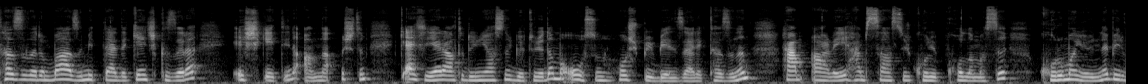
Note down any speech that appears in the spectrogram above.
Tazıların bazı mitlerde genç kızlara eşlik ettiğini anlatmıştım. Gerçi yeraltı dünyasına götürüyordu ama olsun hoş bir benzerlik tazının. Hem Arya'yı hem Sansa'yı koruyup kollaması koruma yönüne bir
